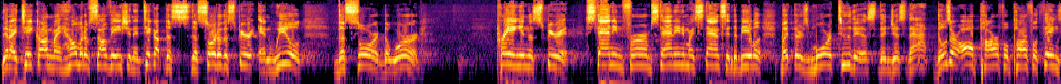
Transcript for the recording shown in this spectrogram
That I take on my helmet of salvation and take up the, the sword of the Spirit and wield the sword, the word praying in the spirit, standing firm, standing in my stance, and to be able, but there's more to this than just that. Those are all powerful, powerful things.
